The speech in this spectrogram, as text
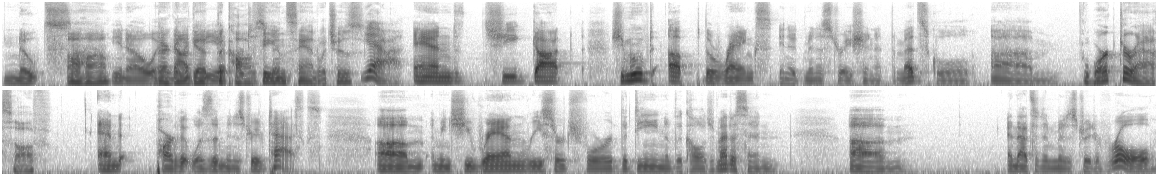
notes, Uh huh. you know, They're gonna get the coffee and sandwiches. Yeah, and she got she moved up the ranks in administration at the med school, um, Worked her ass off. and part of it was administrative tasks. Um, I mean, she ran research for the dean of the College of Medicine, um, and that's an administrative role,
